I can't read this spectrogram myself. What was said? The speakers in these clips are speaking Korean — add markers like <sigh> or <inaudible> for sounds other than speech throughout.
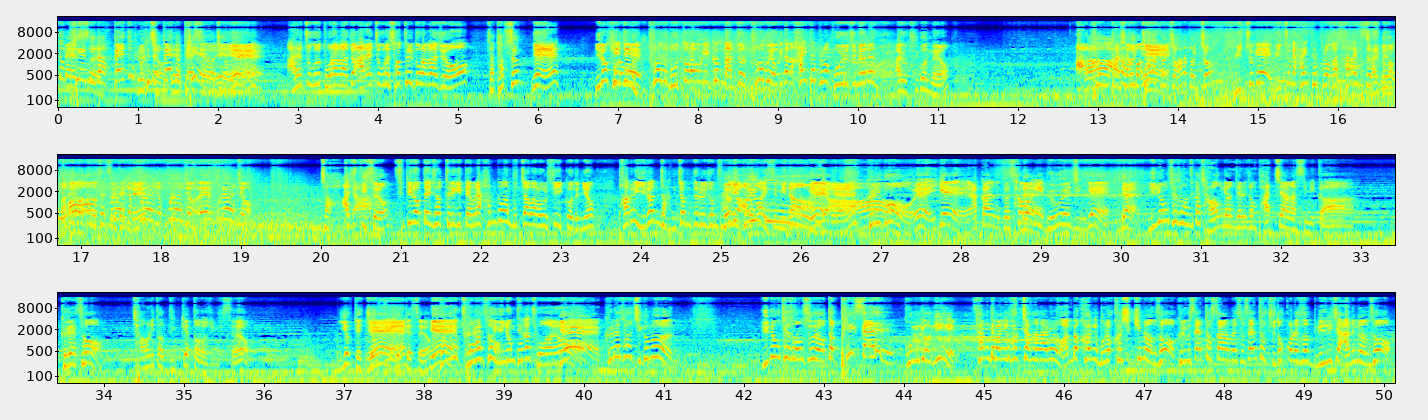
빼도 뺐어요. 피해입니다. 빼도 그렇죠. 근데 빼도 예, 피해요. 뺐어요. 지금. 예. 예. 아래쪽으로 돌아가죠. 아래쪽으로 셔틀 돌아가죠. 자 탑승. 예. 이렇게 프로브. 이제 프로브 못 돌아오게끔 만들어 프로브 여기다가 하이템플러 보여주면은 아유 죽었네요. 아, 프로브 다시 하나 더 한번 있죠. 하나 예. 더 있죠. 하나 더 있죠. 위쪽에 위쪽에 하이템플러가 살아있었으면 잘 도망가네요. 못했을 뿌려야죠, 텐데. 뿌려야죠, 뿌려야죠. 예, 뿌려야죠. 자 아직도 야, 있어요. 스피드업된 셔틀이기 때문에 한동안 붙잡아 놓을 수 있거든요. 바로 이런 장점들을 좀 살릴 필요가. 있습니다. 예. 아. 그리고 예, 이게 약간 그 상황이 네. 묘해진 게 네. 윤용태 선수가 자원 견제를 좀 받지 않았습니까? 그래서 자원이 더 늦게 떨어지고 있어요. 이역됐죠. 예. 이역됐어요. 예. 병력 조합도 그래서- 윤용태가 좋아요. 예, 그래서 지금은 윤용태 선수의 어떤 필살 공격이 상대방의 확장 하나를 완벽하게 무력화시키면서 그리고 센터 싸움에서 센터 주도권에서 밀리지 않으면서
